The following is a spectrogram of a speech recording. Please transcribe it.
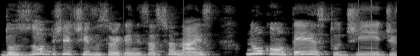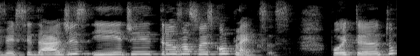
dos objetivos organizacionais num contexto de diversidades e de transações complexas. Portanto,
